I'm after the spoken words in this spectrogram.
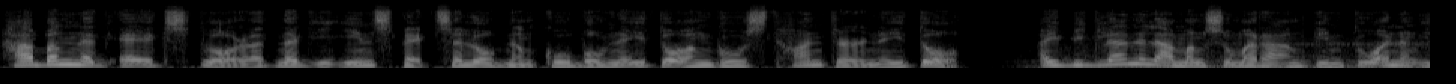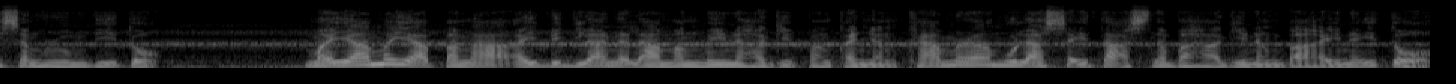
Habang nag-e-explore at nag-i-inspect sa loob ng kubo na ito ang ghost hunter na ito, ay bigla na lamang sumara ang pintuan ng isang room dito. Maya-maya pa nga ay bigla na lamang may nahagip ang kanyang camera mula sa itaas na bahagi ng bahay na ito,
